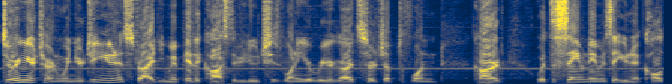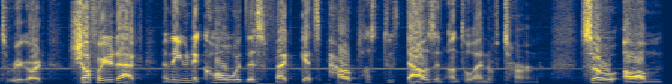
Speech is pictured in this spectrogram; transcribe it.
During your turn, when your G unit stride, you may pay the cost if you do choose one of your rear guards, search up to one card with the same name as that unit called to rear guard, shuffle your deck, and the unit called with this effect gets power plus 2000 until end of turn. So, um,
